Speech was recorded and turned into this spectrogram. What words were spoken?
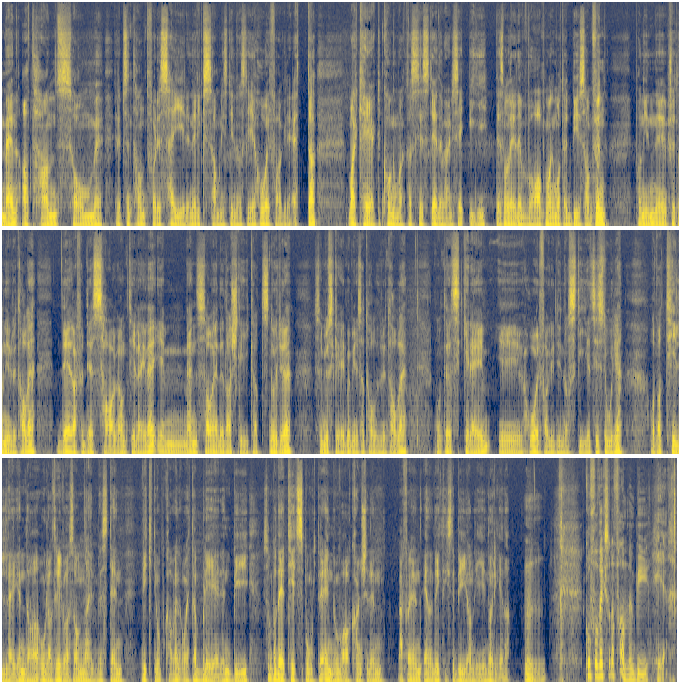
Men at han som representant for det seirende rikssamlingsdynastiet Hårfagre-ætta markerte kongemaktas tilstedeværelse i det som allerede var på mange måter et bysamfunn på slutten av 900-tallet. Det er i hvert fall det sagaen tillegger det. Men så er det da slik at Snorre, som jo skrev på begynnelsen av 1200-tallet, måtte skrev i Hårfagre-dynastiets historie. Og da tillegger da Olav Tryggvason nærmest den viktige oppgaven å etablere en by som på det tidspunktet ennå var kanskje den i hvert fall en, en, av de viktigste byene i Norge. da. Mm. Hvorfor vokser det fram en by her?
